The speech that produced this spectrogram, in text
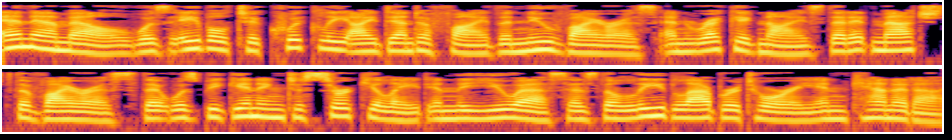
NML was able to quickly identify the new virus and recognize that it matched the virus that was beginning to circulate in the U.S. as the lead laboratory in Canada.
